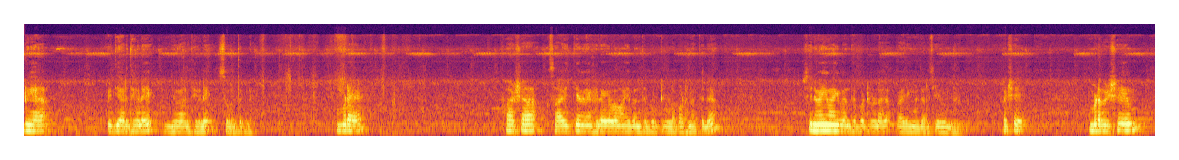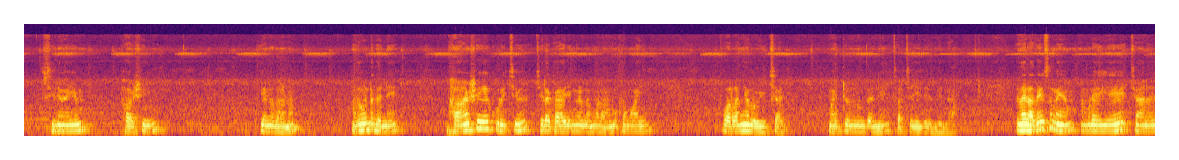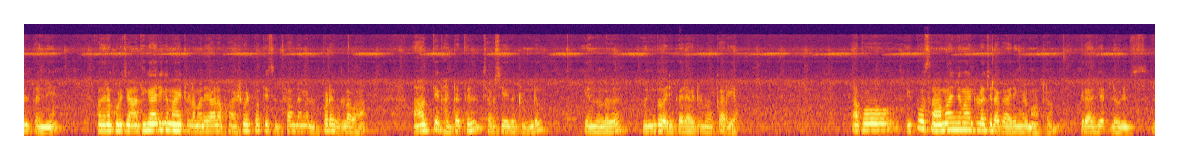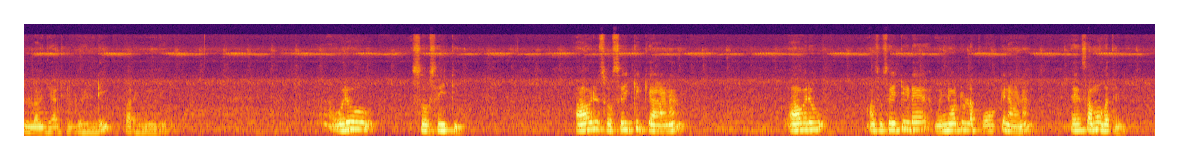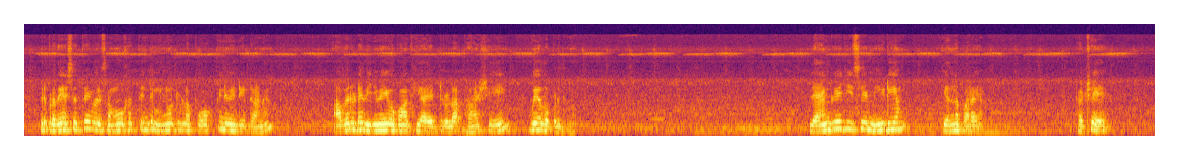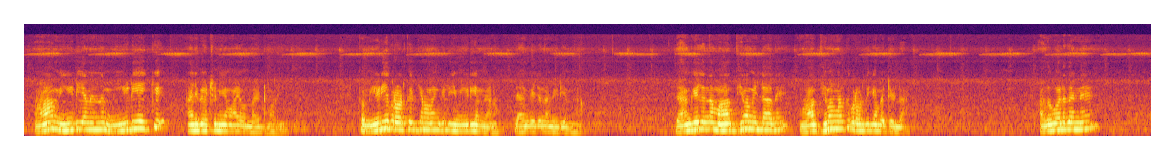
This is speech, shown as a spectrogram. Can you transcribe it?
പ്രിയ വിദ്യാർത്ഥികളെ വിദ്യാർത്ഥികളെ സുഹൃത്തുക്കളെ. നമ്മുടെ ഭാഷാ സാഹിത്യ മേഖലകളുമായി ബന്ധപ്പെട്ടുള്ള പഠനത്തിൽ സിനിമയുമായി ബന്ധപ്പെട്ടുള്ള കാര്യങ്ങൾ ചർച്ച ചെയ്തുകൊണ്ടിരുന്നു. പക്ഷേ നമ്മുടെ വിഷയം സിനിമയും ഭാഷയും എന്നതാണ്. അതുകൊണ്ട് തന്നെ ഭാഷയെക്കുറിച്ച് ചില കാര്യങ്ങൾ നമ്മൾ ആമുഖമായി പറഞ്ഞതൊഴിച്ചാൽ മറ്റൊന്നും തന്നെ ചർച്ച ചെയ്തിരുന്നില്ല. എന്നാൽ അതേസമയം നമ്മുടെ എ ചാനലിൽ തന്നെ അതിനെക്കുറിച്ച് ആധികാരികമായിട്ടുള്ള മലയാള ഭാഷോത്പത്തി സിദ്ധാന്തങ്ങൾ ഉൾപ്പെടെയുള്ളവ ആദ്യഘട്ടത്തിൽ ചർച്ച ചെയ്തിട്ടുണ്ട് എന്നുള്ളത് മുൻപ് വരിക്കാരായിട്ടുള്ളവർക്ക് അറിയാം. അപ്പോൾ ഇപ്പോൾ സാമാന്യമായിട്ടുള്ള ചില കാര്യങ്ങൾ മാത്രം ഗ്രാജുവേറ്റ് ലെവലിലുള്ള വിദ്യാർത്ഥികൾക്ക് വേണ്ടി പറയുന്നു. ഒരു സൊസൈറ്റി ആ ഒരു സൊസൈറ്റിക്കാണ് ആ ഒരു ആ സൊസൈറ്റിയുടെ മുന്നോട്ടുള്ള പോക്കിനാണ് സമൂഹത്തിന്റെ ഒരു പ്രദേശത്തെ ഒരു സമൂഹത്തിന്റെ മുന്നോട്ടുള്ള പോക്കിന് വേണ്ടിയിട്ടാണ് അവരുടെ വിനിമയോപാധിയായിട്ടുള്ള ഭാഷയെ ഉപയോഗപ്പെടുത്തുന്നത്. ലാംഗ്വേജ് ഈസ് എ മീഡിയം എന്ന് പറയാം. പക്ഷേ ആ മീഡിയം എന്ന മീഡിയയ്ക്ക് അനുപേക്ഷണീയമായ ഒന്നായിട്ട് മാറിയിരിക്കുകയാണ് ഇപ്പോൾ മീഡിയ പ്രവർത്തിക്കണമെങ്കിൽ ഈ മീഡിയം വേണം. ലാംഗ്വേജ് എന്ന മീഡിയം വേണം. ലാംഗ്വേജ് എന്ന മാധ്യമമില്ലാതെ മാധ്യമങ്ങൾക്ക് പ്രവർത്തിക്കാൻ പറ്റില്ല. അതുപോലെ തന്നെ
